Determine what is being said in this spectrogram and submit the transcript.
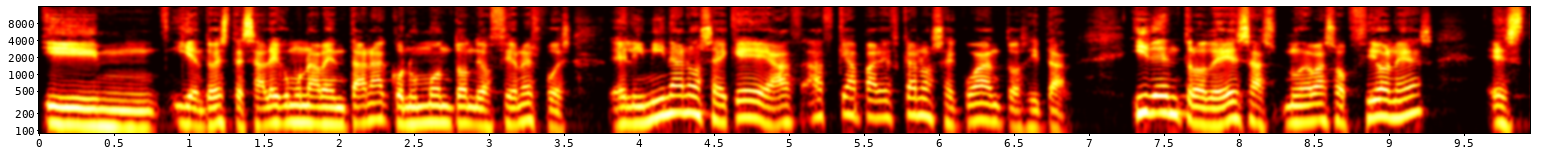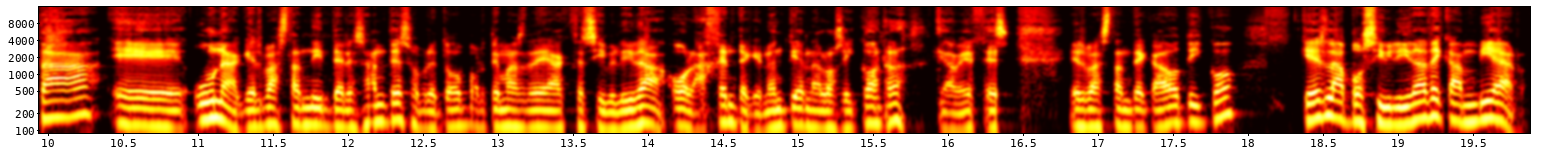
y, y entonces te sale como una ventana con un montón de opciones, pues elimina no sé qué, haz, haz que aparezca no sé cuánto, y tal. Y dentro de esas nuevas opciones está eh, una que es bastante interesante, sobre todo por temas de accesibilidad o la gente que no entienda los iconos, que a veces es bastante caótico, que es la posibilidad de cambiar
